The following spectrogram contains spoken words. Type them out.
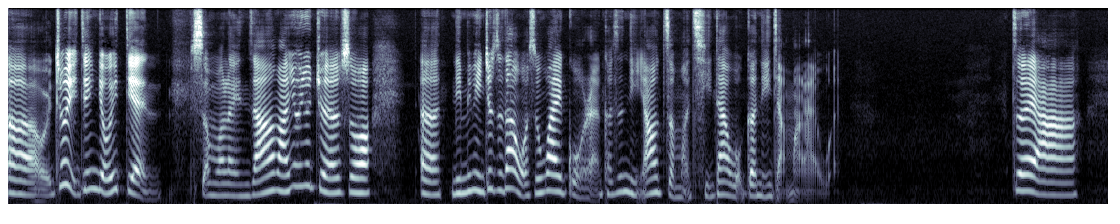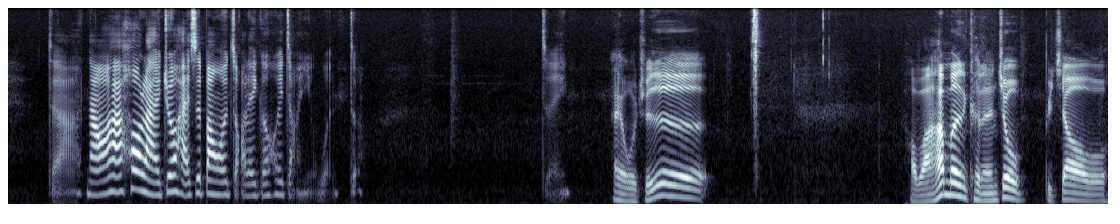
呃，我就已经有一点什么了，你知道吗？因为就觉得说，呃，你明明就知道我是外国人，可是你要怎么期待我跟你讲马来文？对啊，对啊，然后他后来就还是帮我找了一个会讲英文的，对，哎，我觉得，好吧，他们可能就比较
